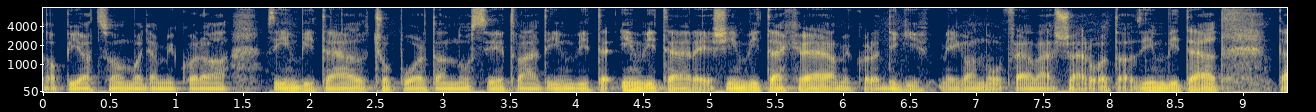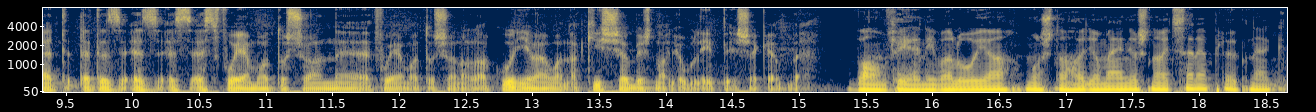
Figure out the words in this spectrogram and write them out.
a piacon, vagy amikor az Invitel csoport annó szétvált Invite, Invitelre és Invitekre, amikor a Digi még annó felvásárolta az Invitelt, tehát, tehát ez, ez, ez, ez folyamatosan, folyamatosan alakul. Nyilván vannak kisebb és nagyobb lépések ebben. Van félnivalója most a hagyományos nagy szereplőknek?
